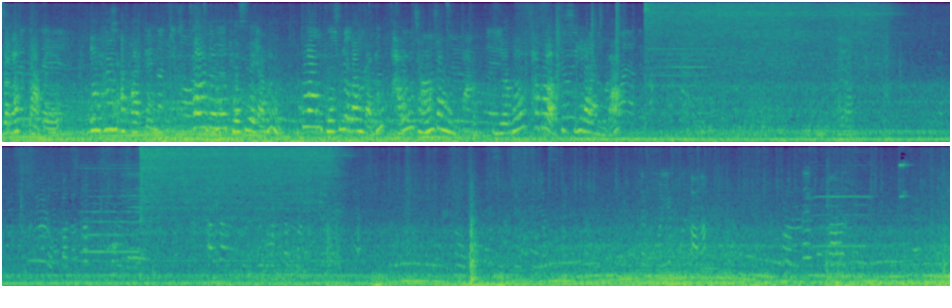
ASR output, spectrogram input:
The next stop is 인한 아파트ment. 서울대내 교수회관은 포항 교수회관과는 다른 정류장입니다. 이용에 착오 없으시기 바랍니다. 나가야 되나? 수요일 오빠 나 사진 찍는데 사장 주고 한단 말이야. 그러고 올렸어. 근데 뭔가 예쁘잖아? 그런데 뭔가 너무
